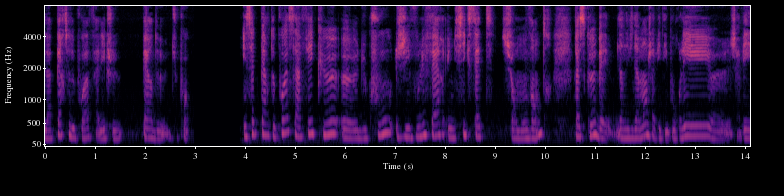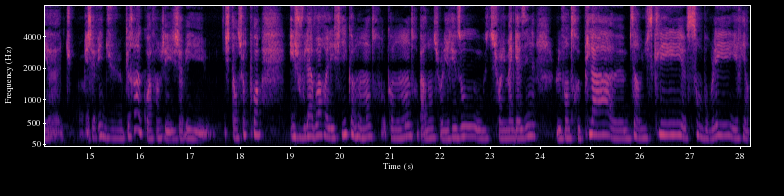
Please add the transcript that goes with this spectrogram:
la perte de poids, fallait que je perde du poids. Et cette perte de poids, ça a fait que du coup, j'ai voulu faire une fixette sur mon ventre parce que, ben, bien évidemment, j'avais des bourrelets, j'avais j'avais du gras, quoi. Enfin, j'avais j'étais en surpoids et je voulais avoir les filles comme on montre comme on montre pardon sur les réseaux ou sur les magazines le ventre plat euh, bien musclé sans bourrelet et rien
